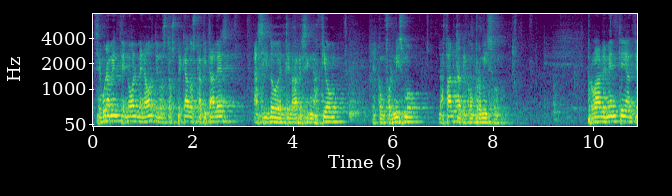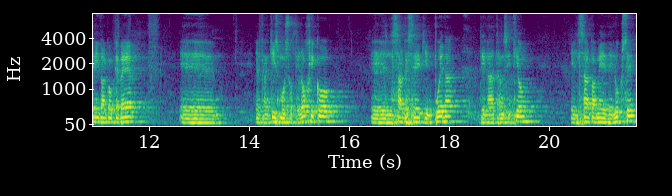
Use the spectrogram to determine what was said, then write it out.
Seguramente no el menor de nuestros pecados capitales ha sido el de la resignación, el conformismo, la falta de compromiso. Probablemente han tenido algo que ver eh, el franquismo sociológico, el sálvese quien pueda de la transición, el sálvame de luxe.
